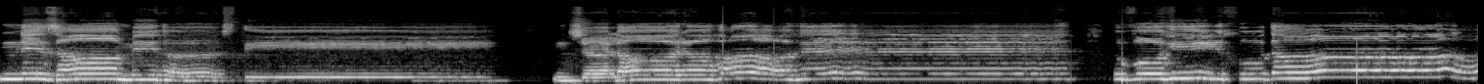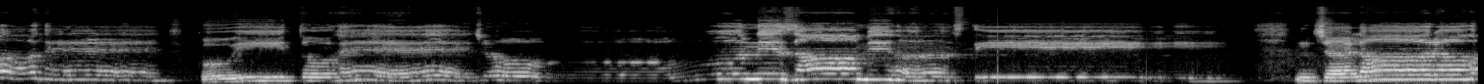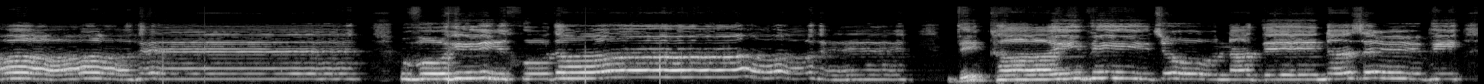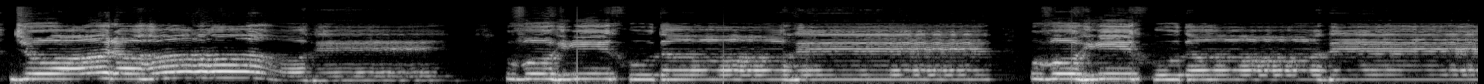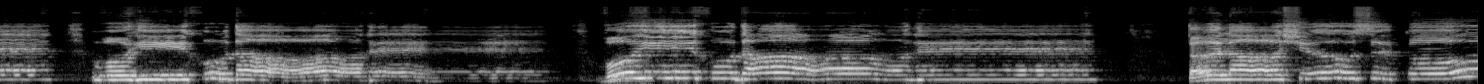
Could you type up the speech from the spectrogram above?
نظام ہستی جلا رہا ہے، وہی خدا ہے۔ کوئی تو ہے جو نظام ہستی چلا رہا ہے۔ وہی خدا ہے۔ دکھائی بھی جو نہ دے نظر بھی جو آ رہا ہے۔ وہی خدا ہے۔ وہی خدا ہے۔ وہی خدا ہے۔ وہی خدا ہے۔ تلاش اس کو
